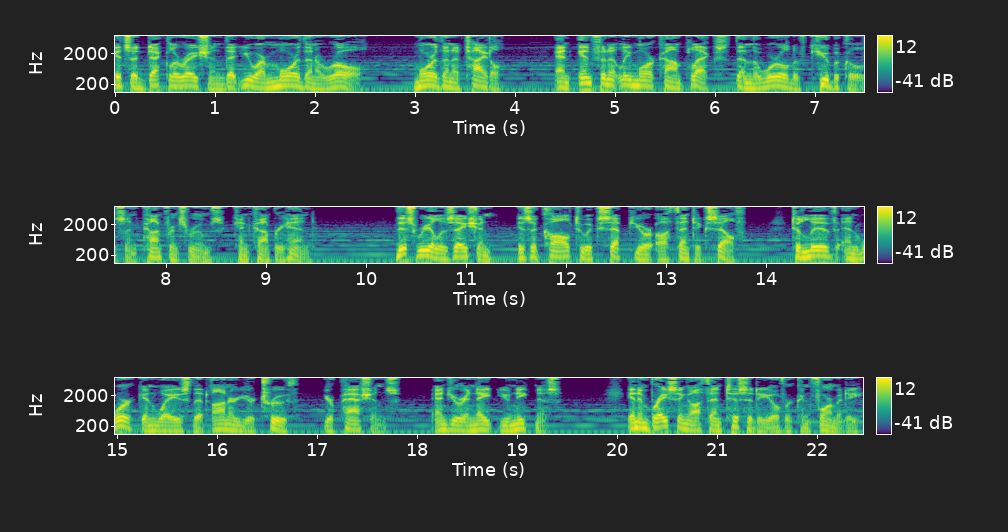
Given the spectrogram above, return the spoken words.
It's a declaration that you are more than a role, more than a title, and infinitely more complex than the world of cubicles and conference rooms can comprehend. This realization is a call to accept your authentic self, to live and work in ways that honor your truth, your passions, and your innate uniqueness. In embracing authenticity over conformity,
